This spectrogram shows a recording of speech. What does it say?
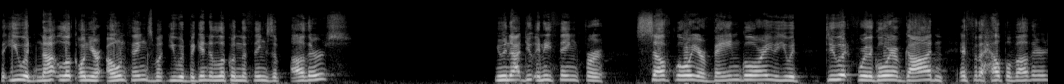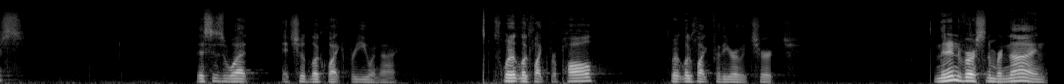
that you would not look on your own things, but you would begin to look on the things of others. You would not do anything for self glory or vainglory, but you would do it for the glory of God and, and for the help of others. This is what it should look like for you and I. It's what it looked like for Paul. It's what it looked like for the early church. And then in verse number 9,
